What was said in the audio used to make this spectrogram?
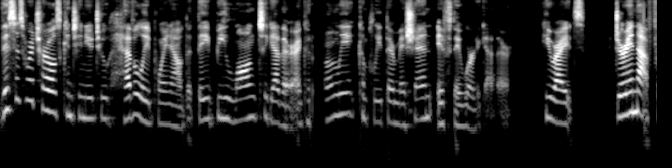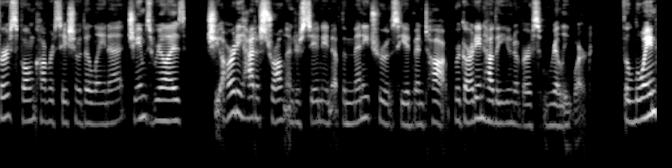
This is where Charles continued to heavily point out that they belonged together and could only complete their mission if they were together. He writes During that first phone conversation with Elena, James realized she already had a strong understanding of the many truths he had been taught regarding how the universe really worked. The loin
